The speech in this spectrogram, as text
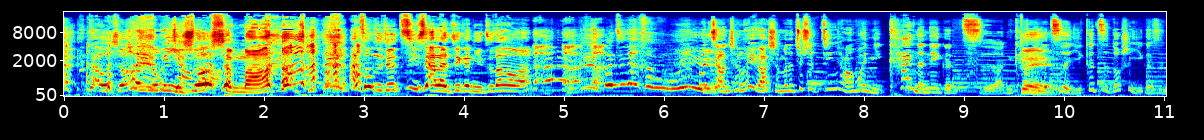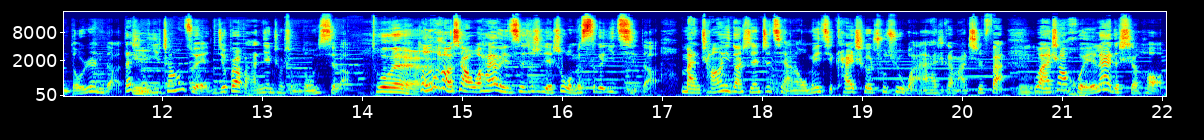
他我说很容易你说什么？他从此就记下了这个，你知道吗？无语。讲成语啊什么的，就是经常会你看的那个词，你看那个字，一个字都是一个字，你都认得，但是你一张嘴，你就不知道把它念成什么东西了。对，很好笑。我还有一次，就是也是我们四个一起的，蛮长一段时间之前了，我们一起开车出去玩还是干嘛吃饭？晚上回来的时候，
